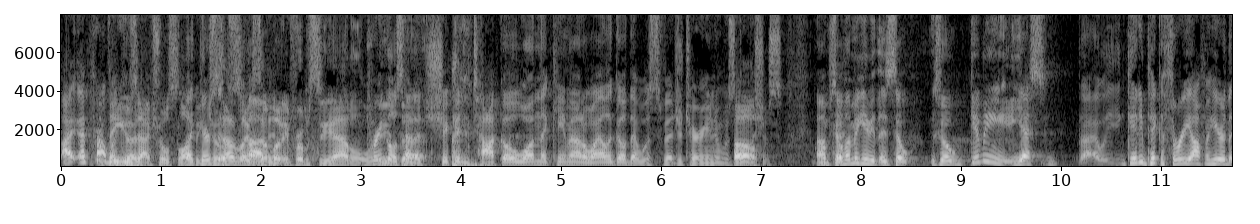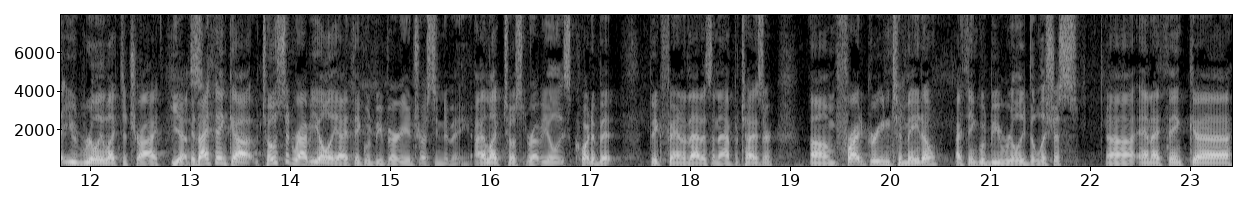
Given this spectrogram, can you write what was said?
I, I probably If they use actual sloppy Like, there's Joe. a- Sounds like uh, somebody from Seattle. Pringles had a chicken taco one that came out a while ago that was vegetarian. It was Oh. delicious. Um, So let me give you this. So so give me yes. Uh, can you pick a three off of here that you'd really like to try? Yes. Because I think uh, toasted ravioli I think would be very interesting to me. I like toasted raviolis quite a bit. Big fan of that as an appetizer. Um, fried green tomato I think would be really delicious. Uh, and I think. Uh,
